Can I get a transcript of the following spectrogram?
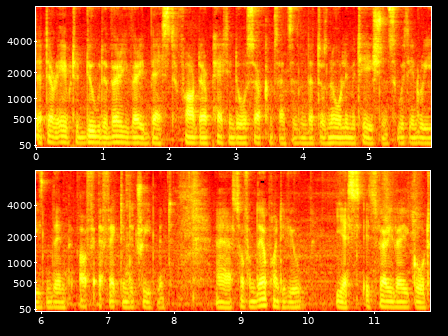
that they're able to do the very, very best for their pet in those circumstances, and that there's no limitations within reason then of affecting the treatment. Uh, so from their point of view, yes, it's very, very good.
